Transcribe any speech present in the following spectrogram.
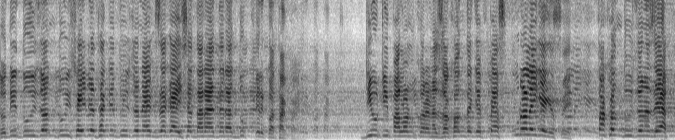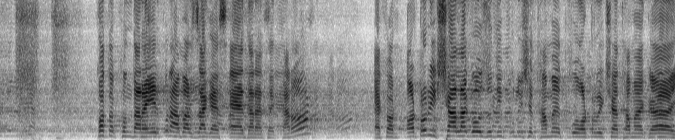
যদি দুইজন দুই সাইডে থাকে, দুইজন এক জায়গায় এসে দাঁড়ায় দাঁড়ায় দুঃখের কথা কয়। ডিউটি পালন করে না, যখন থেকে প্যাস পুরা লেগে গেছে, তখন দুইজনে যে কতক্ষণ দাঁড়ায়, এরপর আবার জায়গায় ছায়া দাঁড়ায় থাকে। কারণ এখন অটোরিকশা লাগেও যদি পুলিশে থামে অটোরিকশা থামায় গাই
